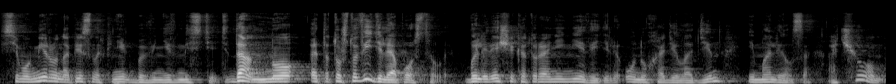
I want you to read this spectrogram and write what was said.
всему миру написанных книг бы не вместить. Да, но это то, что видели апостолы. Были вещи, которые они не видели. Он уходил один и молился. О чем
